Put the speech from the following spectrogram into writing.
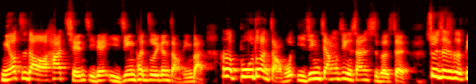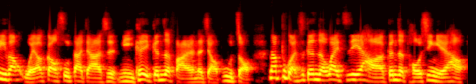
你要知道啊，它前几天已经喷出一根涨停板，它的波段涨幅已经将近三十 percent。所以在这个地方，我要告诉大家的是，你可以跟着法人的脚步走。那不管是跟着外资也好啊，跟着投信也好，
